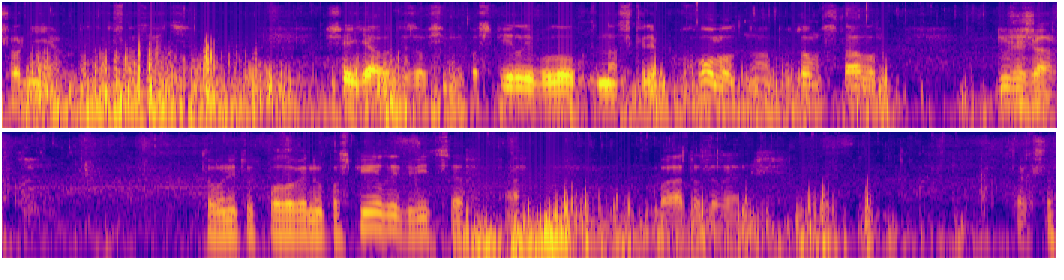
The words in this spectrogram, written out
Чорні ягоди, так сказати. Ще ягоди зовсім не поспіли, було в нас крепко холодно, а потім стало дуже жарко. То вони тут половину поспіли, дивіться, багато зелених. Так що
